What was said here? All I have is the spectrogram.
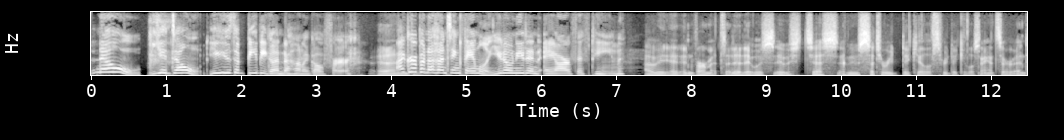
No, you don't. You use a BB gun to hunt a gopher. And, I grew up in a hunting family. You don't need an AR 15. I mean, and, vermins. And it, it was, it was just, I mean, it was such a ridiculous, ridiculous answer. And,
